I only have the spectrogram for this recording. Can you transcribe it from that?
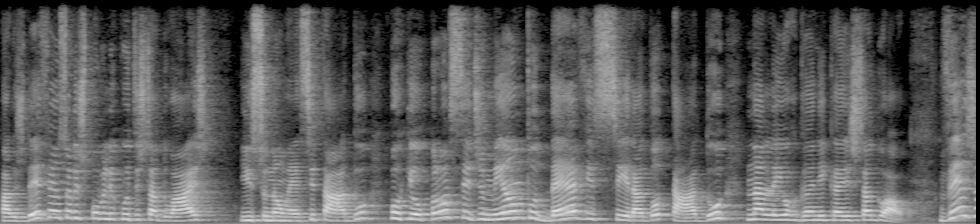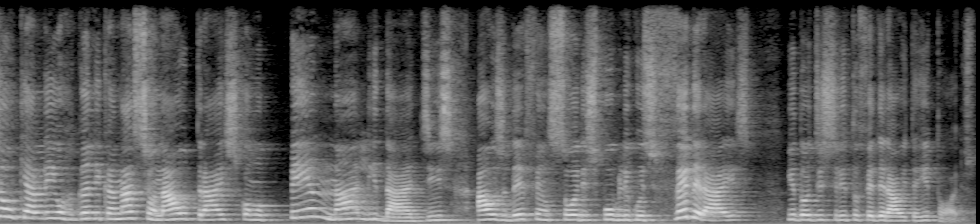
Para os defensores públicos estaduais, isso não é citado porque o procedimento deve ser adotado na lei orgânica estadual. Veja o que a lei orgânica nacional traz como penalidades aos defensores públicos federais e do Distrito Federal e Territórios.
